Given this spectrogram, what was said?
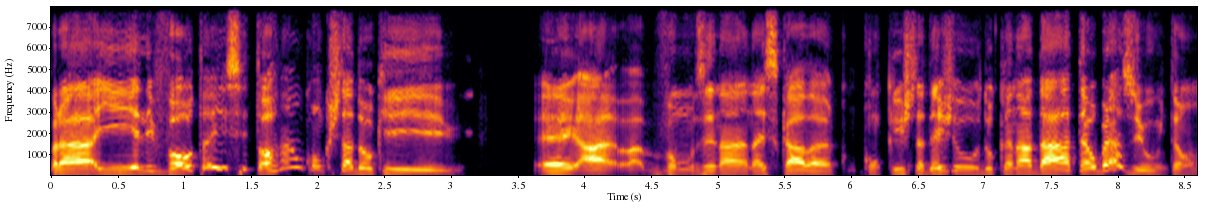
pra, e ele volta e se torna um conquistador que é, a- a- vamos dizer na, na escala, co- conquista desde o do Canadá até o Brasil. Então,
